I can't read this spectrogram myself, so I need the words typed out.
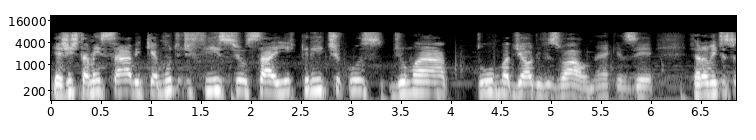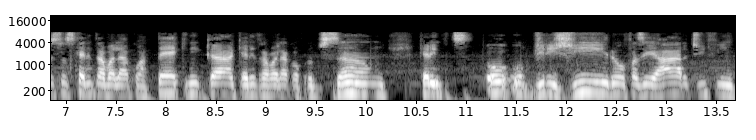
e a gente também sabe que é muito difícil sair críticos de uma turma de audiovisual, né? Quer dizer, geralmente as pessoas querem trabalhar com a técnica, querem trabalhar com a produção, querem ou, ou dirigir ou fazer arte, enfim.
